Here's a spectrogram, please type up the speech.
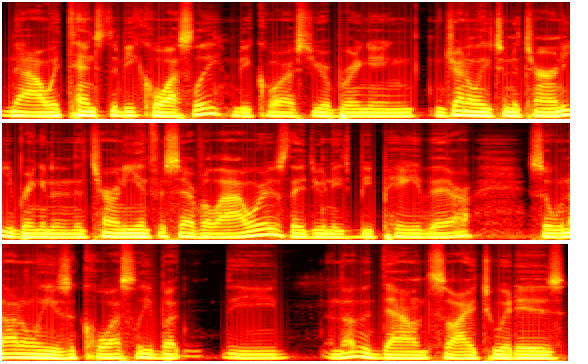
Now, it tends to be costly because you're bringing, generally, it's an attorney. You're bringing an attorney in for several hours. They do need to be paid there. So, not only is it costly, but the another downside to it is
